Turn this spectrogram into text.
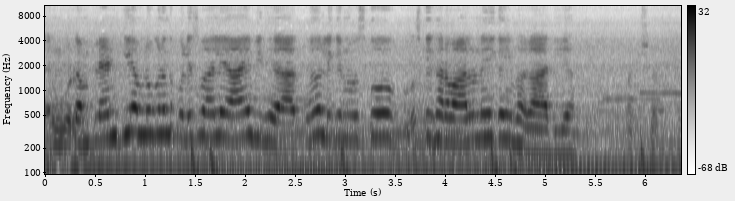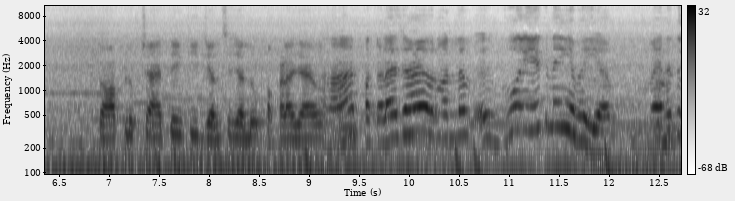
ज़ोर की हम लोगों ने तो पुलिस वाले आए भी थे रात में लेकिन उसको उसके घर वालों ने ही कहीं भगा दिया। अच्छा। तो आप लोग चाहते हैं कि जल्द से जल्द वो पकड़ा जाए और हाँ पकड़ा जाए और मतलब वो एक नहीं है भैया। मैंने तो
